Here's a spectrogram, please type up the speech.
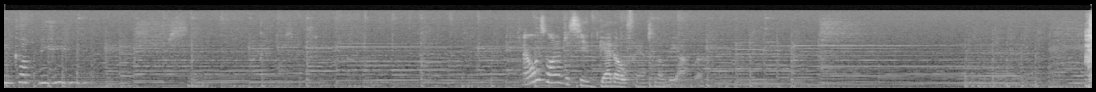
Think of me. I always wanted to see ghetto Phantom of the Opera.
